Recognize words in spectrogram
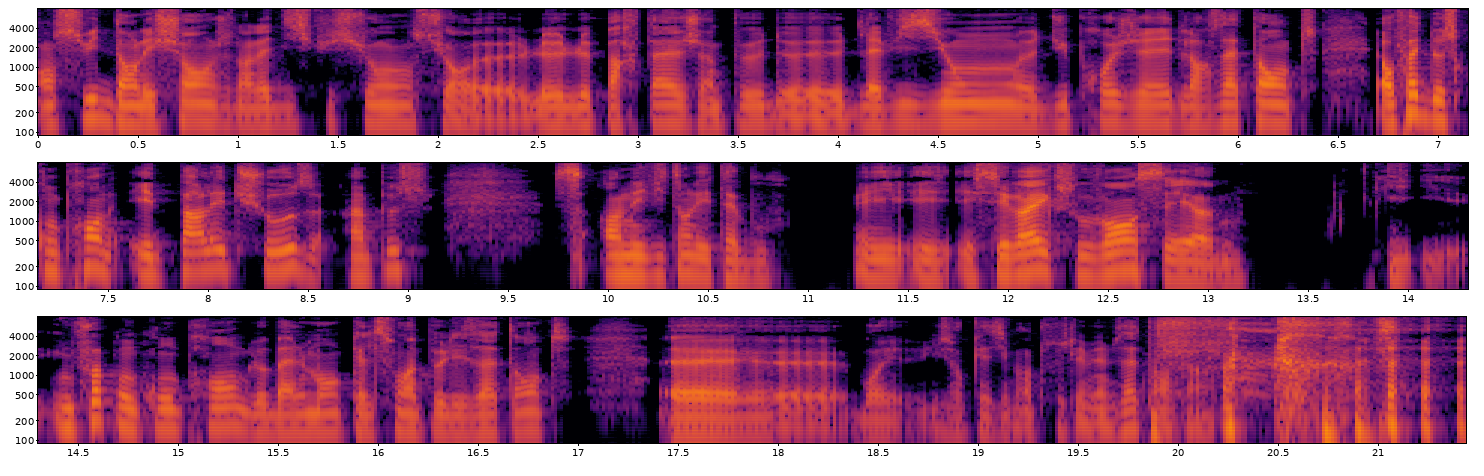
ensuite dans l'échange, dans la discussion sur euh, le, le partage un peu de, de la vision euh, du projet, de leurs attentes, en fait de se comprendre et de parler de choses un peu en évitant les tabous. Et, et, et c'est vrai que souvent, c'est euh, une fois qu'on comprend globalement quelles sont un peu les attentes, euh, bon, ils ont quasiment tous les mêmes attentes, hein.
